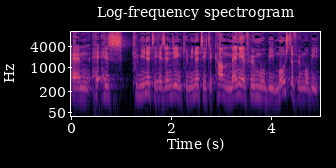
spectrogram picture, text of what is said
um, his community, his Indian community, to come, many of whom will be, most of whom will be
